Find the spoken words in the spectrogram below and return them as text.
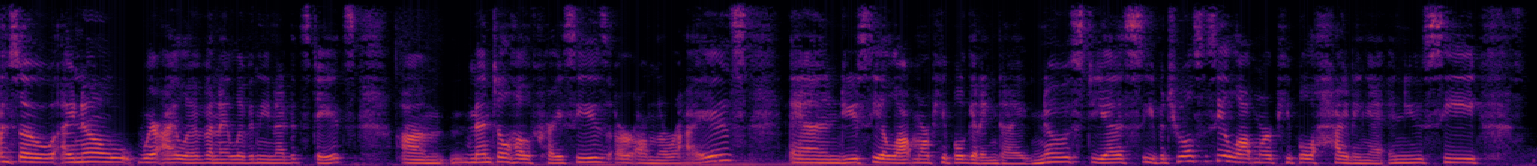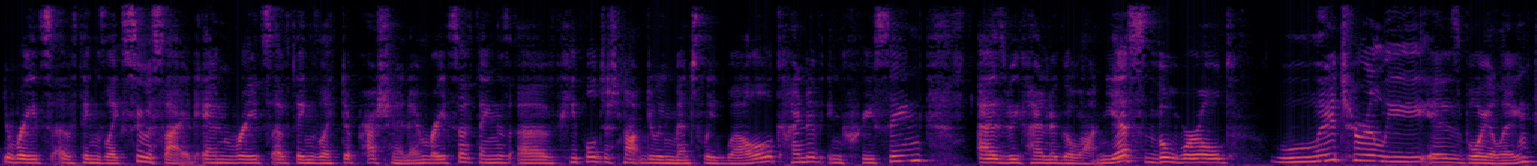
and so I know where I live, and I live in the United States, um, mental health crises are on the rise, and you see a lot more people getting diagnosed, yes, but you also see a lot more people hiding it, and you see rates of things like suicide and rates of things like depression and rates of things of people just not doing mentally well kind of increasing as we kind of go on. Yes, the world literally is boiling.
